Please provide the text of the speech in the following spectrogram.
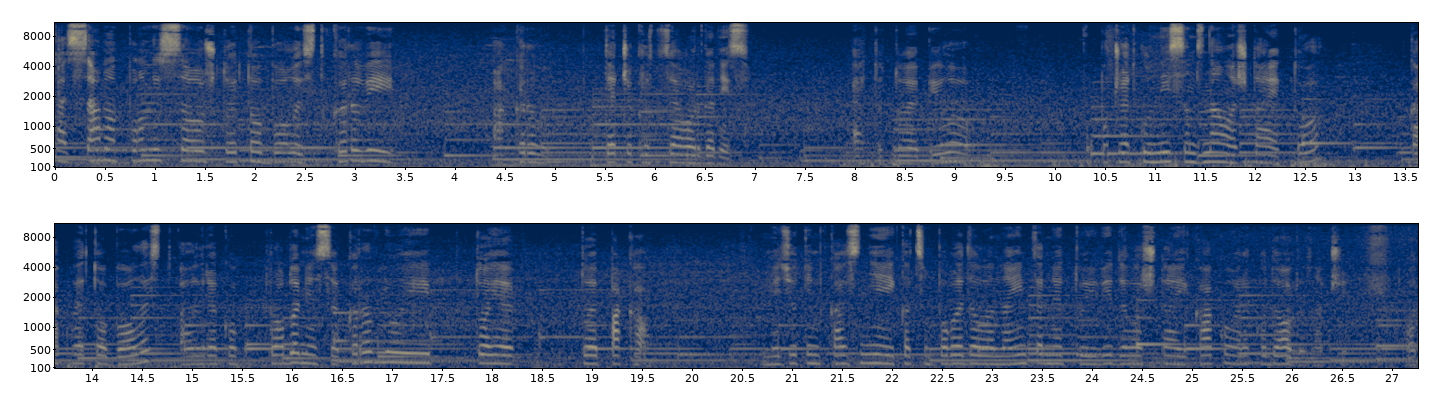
Pa sama pomisao što je to bolest krvi, a krv teče kroz ceo organizam. Eto, to je bilo početku nisam znala šta je to, kakva je to bolest, ali rekao problem je sa krvlju i to je, to je pakao. Međutim, kasnije i kad sam pogledala na internetu i videla šta i kako, rekao dobro, znači od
